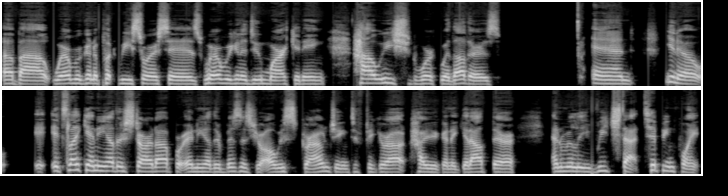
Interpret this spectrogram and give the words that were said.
about where we're going to put resources, where we're going to do marketing, how we should work with others. And, you know, it's like any other startup or any other business. You're always scrounging to figure out how you're going to get out there and really reach that tipping point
